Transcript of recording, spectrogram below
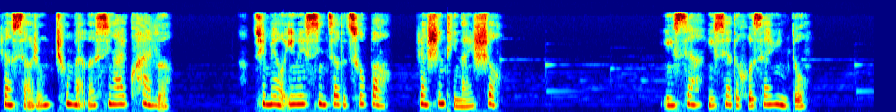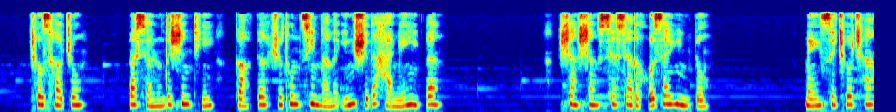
让小荣充满了性爱快乐，却没有因为性交的粗暴让身体难受。一下一下的活塞运动，抽操中，把小荣的身体搞得如同浸满了银水的海绵一般。上上下下的活塞运动，每一次抽插，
